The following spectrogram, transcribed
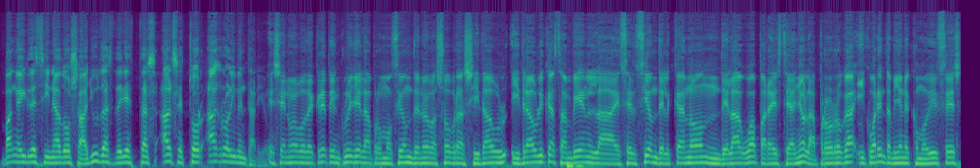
van a ir destinados a ayudas directas al sector agroalimentario. Ese nuevo decreto incluye la promoción de nuevas obras hidráulicas, también la exención del canon del agua para este año, la prórroga y 40 millones, como dices,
